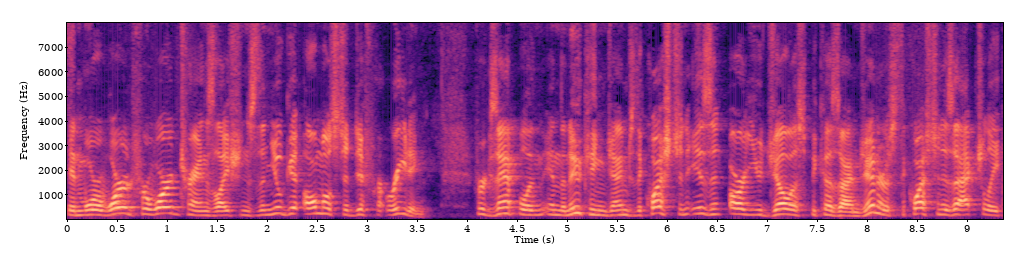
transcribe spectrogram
in more word for word translations, then you'll get almost a different reading. For example, in, in the New King James, the question isn't, Are you jealous because I'm generous? The question is actually,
